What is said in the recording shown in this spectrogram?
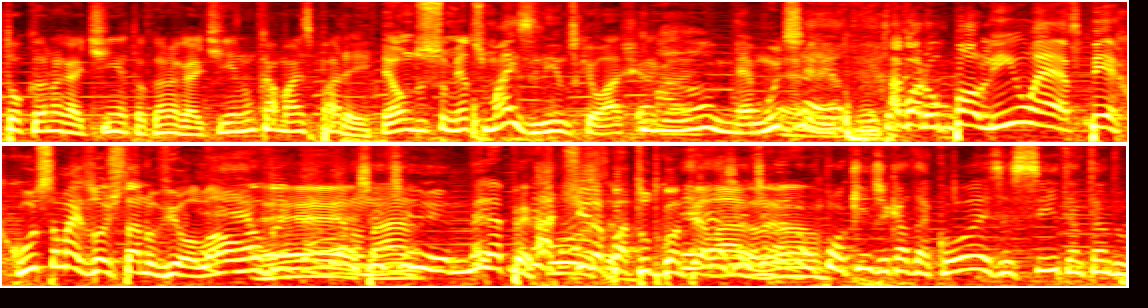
tocando a gaitinha, tocando a gaitinha e nunca mais parei. É um dos instrumentos mais lindos que eu acho. É, gaita. é muito é, muito Agora, o. Paulinho é percussa, mas hoje tá no violão. É, não tô é, a entendendo nada. gente, Ele é percussa. Atira pra tudo quanto é, É, a lado, gente né? um pouquinho de cada coisa, assim, tentando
